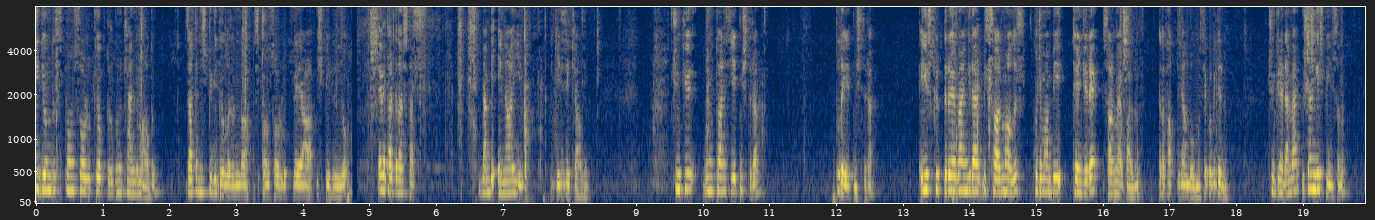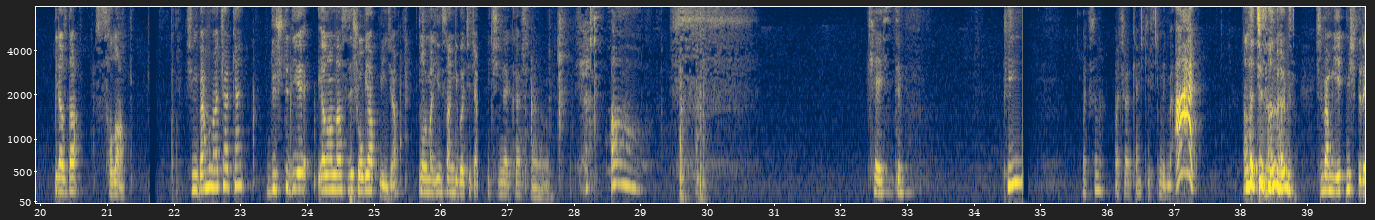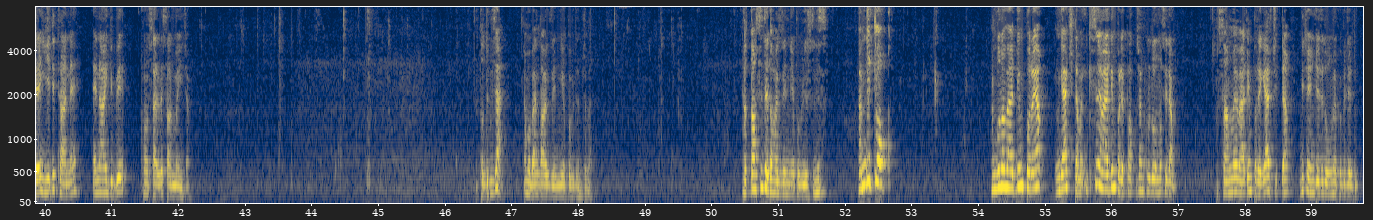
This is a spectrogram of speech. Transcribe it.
Videomda sponsorluk yoktur. Bunu kendim aldım. Zaten hiçbir videolarında sponsorluk veya işbirliği yok. Evet arkadaşlar. Ben bir enayiyim. Bir geri zekalıyım. Çünkü bunun tanesi 70 lira. Bu da 70 lira. E 140 liraya ben gider bir sarma alır. Kocaman bir tencere sarma yapardım. Ya da patlıcan dolması yapabilirdim. Çünkü neden ben üşengeç bir insanım. Biraz da salağım. Şimdi ben bunu açarken düştü diye yalandan size şov yapmayacağım. Normal insan gibi açacağım. İçinde kaç tane var? Aa. Kestim. Pi. Baksana açarken kestim elimi. Aa! Allah cezanı vermesin. Şimdi ben bu 70 liraya 7 tane enayi gibi konserve sarma yiyeceğim. Tadı güzel. Ama ben daha güzelini yapabilirim tabii. Hatta siz de daha güzelini yapabilirsiniz. Hem de çok. Buna verdiğim paraya gerçekten ikisine verdiğim paraya patlıcan kuru dolmasıyla sarmaya verdiğim paraya gerçekten bir tencere dolma yapabilirdim.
